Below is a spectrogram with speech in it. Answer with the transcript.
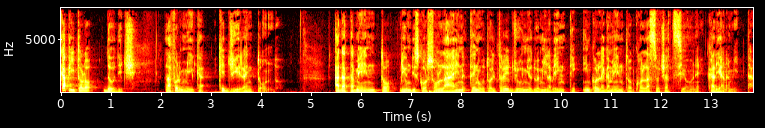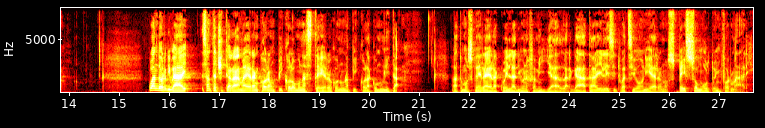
Capitolo 12. La formica che gira in tondo. Adattamento di un discorso online tenuto il 3 giugno 2020 in collegamento con l'associazione Caliana Mitta. Quando arrivai, Santa Citarama era ancora un piccolo monastero con una piccola comunità. L'atmosfera era quella di una famiglia allargata e le situazioni erano spesso molto informali.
